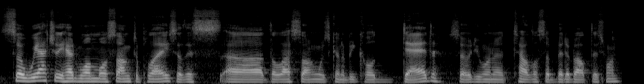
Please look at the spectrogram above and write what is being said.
So we actually had one more song to play. So this, uh, the last song was going to be called "Dead." So do you want to tell us a bit about this one?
